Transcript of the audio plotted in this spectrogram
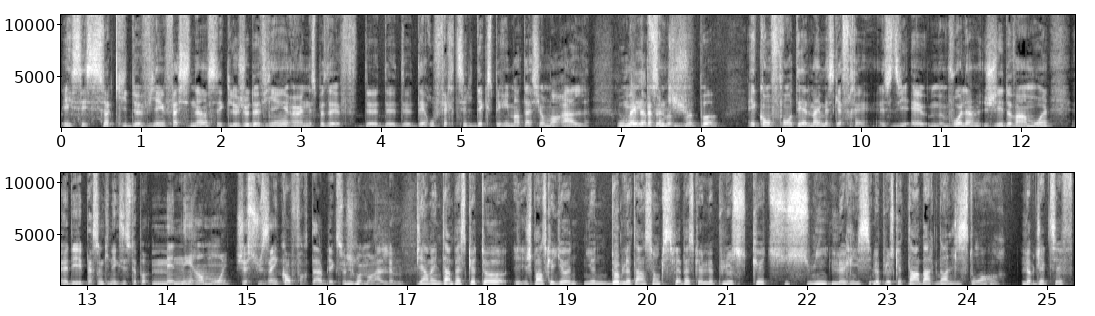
Et c'est ça qui devient fascinant, c'est que le jeu devient un espèce de, de, de, d'héros fertile d'expérimentation morale, où même la personne qui joue pas est confrontée elle-même à ce qu'elle ferait. Elle se dit, eh, voilà, j'ai devant moi euh, des personnes qui n'existent pas, mais néanmoins, je suis inconfortable avec ce mhm. choix moral-là. Puis en même temps, parce que tu je pense qu'il y, a une double tension qui se fait, parce que le plus que tu suis le récit, le plus que tu embarques dans l'histoire, l'objectif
